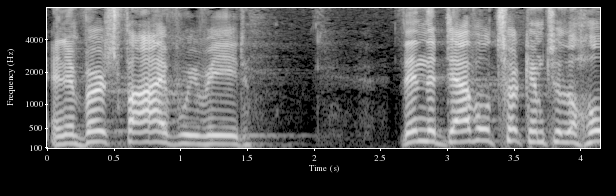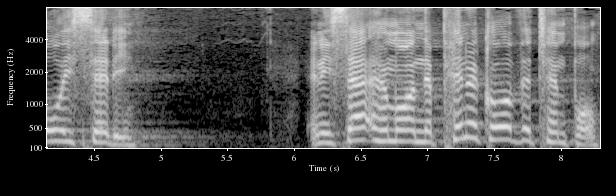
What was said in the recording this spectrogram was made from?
And in verse 5, we read Then the devil took him to the holy city, and he set him on the pinnacle of the temple.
